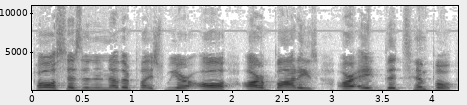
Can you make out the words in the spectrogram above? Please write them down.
Paul says in another place, we are all, our bodies are a, the temple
